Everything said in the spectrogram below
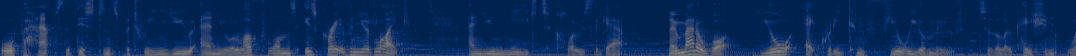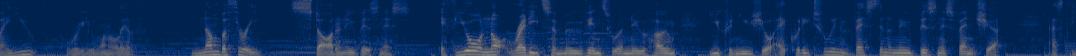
Or perhaps the distance between you and your loved ones is greater than you'd like, and you need to close the gap. No matter what, your equity can fuel your move to the location where you really want to live. Number three, start a new business. If you're not ready to move into a new home, you can use your equity to invest in a new business venture. As the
